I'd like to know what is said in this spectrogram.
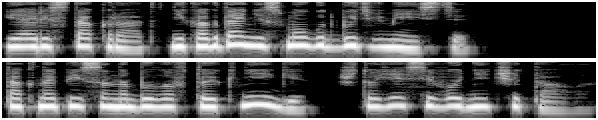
и аристократ никогда не смогут быть вместе. Так написано было в той книге, что я сегодня читала.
